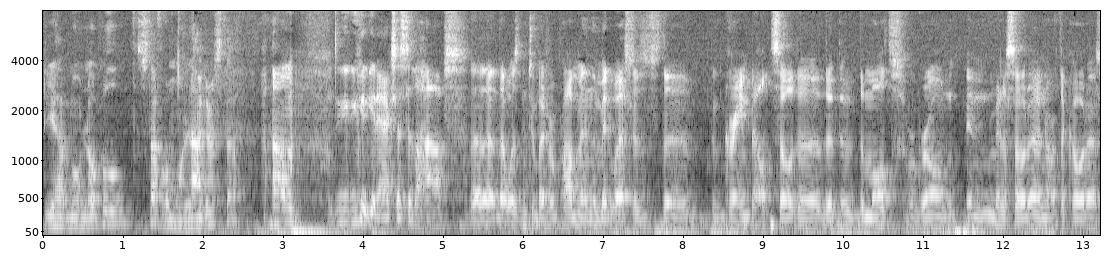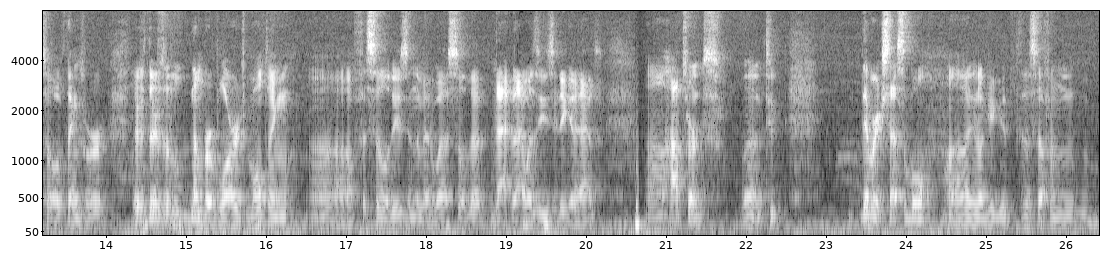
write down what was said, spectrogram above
do you have more local stuff or more lager stuff? Um, you could get access to the hops. Uh, that wasn't too much of a problem. And the Midwest is the grain belt, so the, the, the, the, malts were grown in Minnesota and North Dakota. So things were there's there's a number of large malting uh, facilities in the Midwest, so that that, that was easy to get at. Uh, hops weren't uh, too they were accessible. Uh, you know, you get the stuff from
